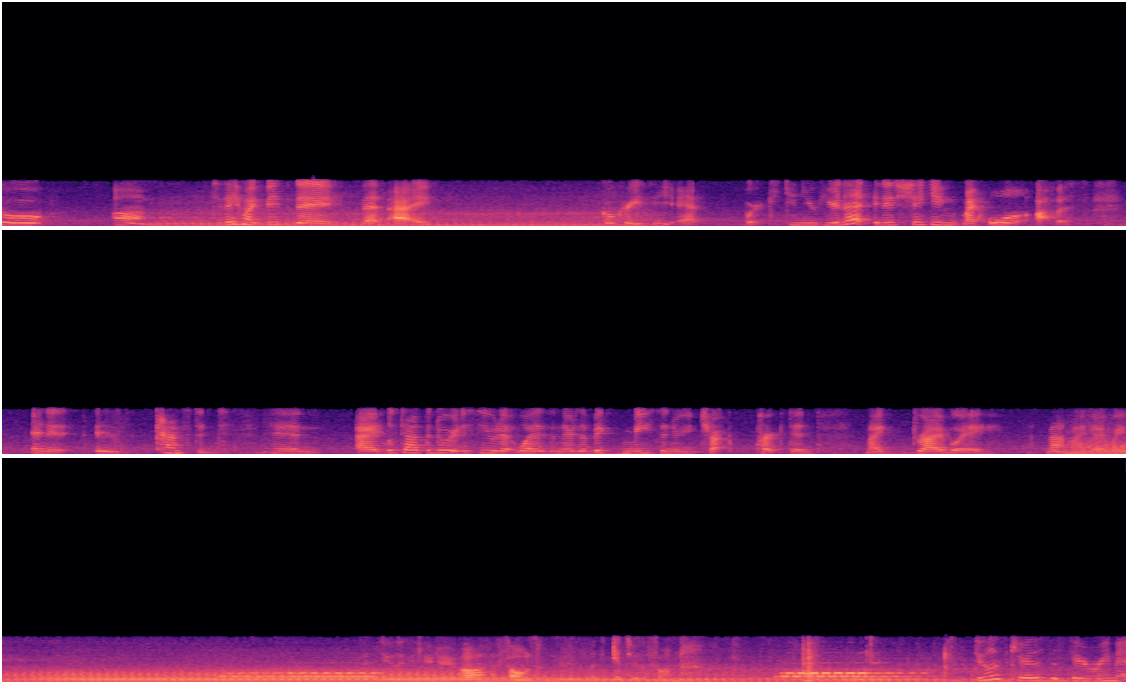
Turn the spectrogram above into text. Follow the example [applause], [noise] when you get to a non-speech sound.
So, um, today [laughs] might be the day that I go crazy at work. Can you hear that? It is shaking my whole office, and it is constant. And I looked out the door to see what it was, and there's a big masonry truck parked in my driveway. Not my driveway. The Dooley's Care Oh, the phone. Let's answer the phone. [laughs] Dooley's Care, this is Sarah Marie.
